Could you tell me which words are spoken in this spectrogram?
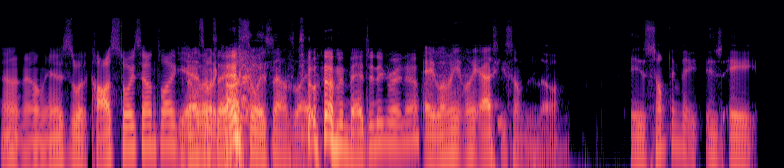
I don't know, man. This is what a KAWS toy sounds like. Is yeah, that that's what, what, a I'm KAWS toy sounds like. that what I'm imagining right now? hey, let me let me ask you something though. Is something that is a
